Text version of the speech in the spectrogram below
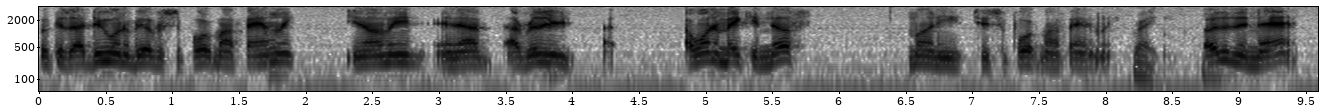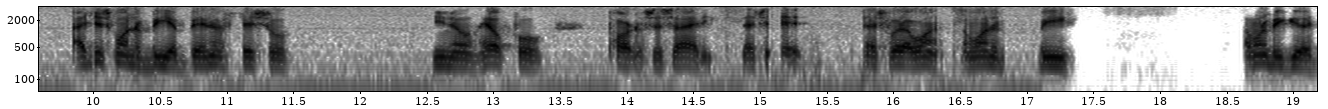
because I do want to be able to support my family. You know what I mean? And I I really I want to make enough money to support my family. Right. Other than that, I just want to be a beneficial, you know, helpful part of society. That's it. That's what I want. I want to be. I want to be good.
